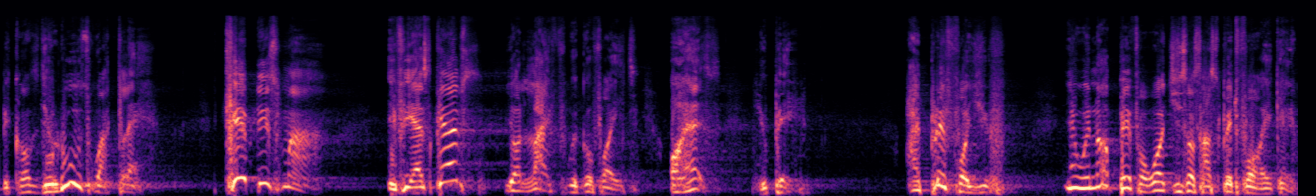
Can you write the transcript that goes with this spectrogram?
Because the rules were clear. Keep this man. If he escapes, your life will go for it. Or else you pay. I pray for you. You will not pay for what Jesus has paid for again.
